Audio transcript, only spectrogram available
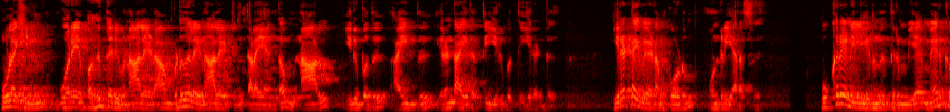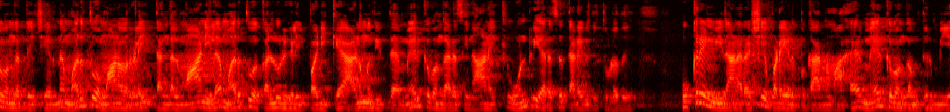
உலகின் ஒரே பகுத்தறிவு நாளேடாம் விடுதலை நாளேட்டின் தலையங்கம் நாள் இருபது ஐந்து இரண்டாயிரத்தி இருபத்தி இரண்டு. இரட்டை வேடம் போடும் ஒன்றிய அரசு. உக்ரைனில் இருந்து திரும்பிய மேற்கு வங்கத்தைச் சேர்ந்த மருத்துவ மாணவர்களை தங்கள் மாநில மருத்துவக் கல்லூரிகளில் படிக்க அனுமதித்த மேற்கு வங்க அரசின் ஆணைக்கு ஒன்றிய அரசு தடை விதித்துள்ளது. உக்ரைன் மீதான ரஷ்ய படையெடுப்பு காரணமாக மேற்கு வங்கம் திரும்பிய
